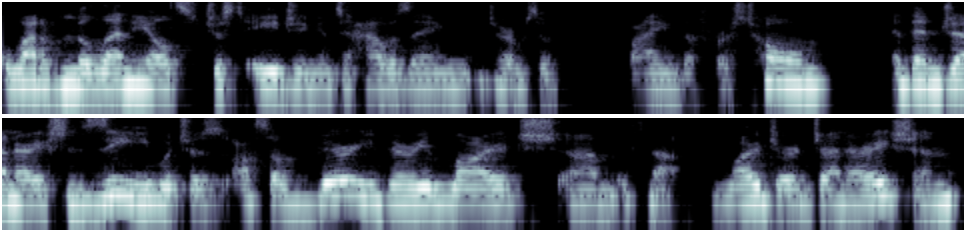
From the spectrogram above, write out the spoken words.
a lot of millennials just aging into housing in terms of buying their first home. And then Generation Z, which is also a very, very large, um, if not larger generation,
